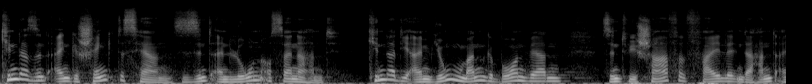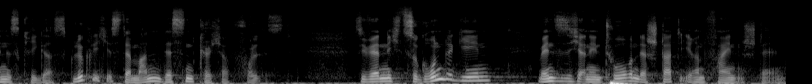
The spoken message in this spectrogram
Kinder sind ein Geschenk des Herrn, sie sind ein Lohn aus seiner Hand. Kinder, die einem jungen Mann geboren werden, sind wie scharfe Pfeile in der Hand eines Kriegers. Glücklich ist der Mann, dessen Köcher voll ist. Sie werden nicht zugrunde gehen, wenn sie sich an den Toren der Stadt ihren Feinden stellen.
